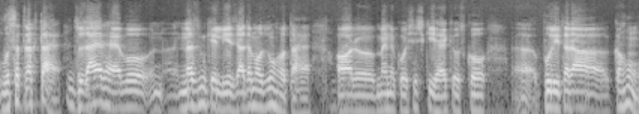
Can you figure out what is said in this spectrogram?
وسعت رکھتا ہے تو ظاہر ہے وہ نظم کے لیے زیادہ موضوع ہوتا ہے اور میں نے کوشش کی ہے کہ اس کو پوری طرح کہوں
